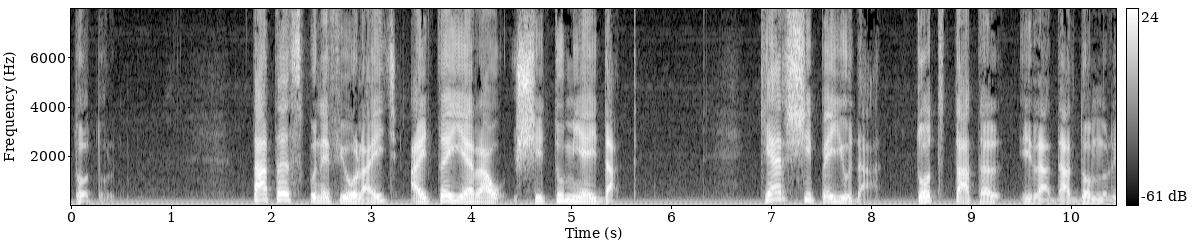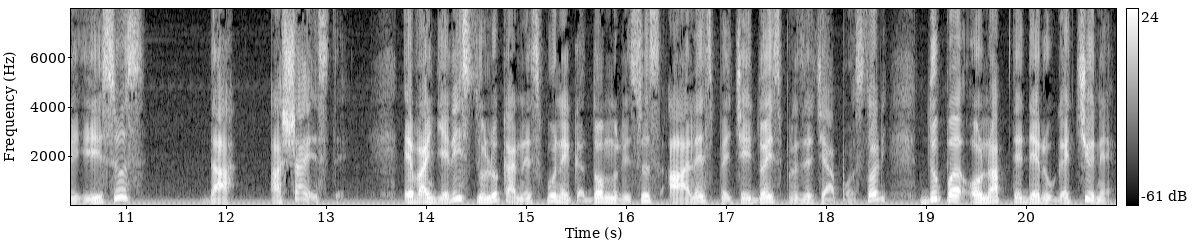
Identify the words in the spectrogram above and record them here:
totul. Tată, spune fiul aici, ai tăi erau și tu mi-ai dat. Chiar și pe Iuda, tot tatăl i l-a dat Domnului Isus? Da, așa este. Evanghelistul Luca ne spune că Domnul Isus a ales pe cei 12 apostoli după o noapte de rugăciune.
